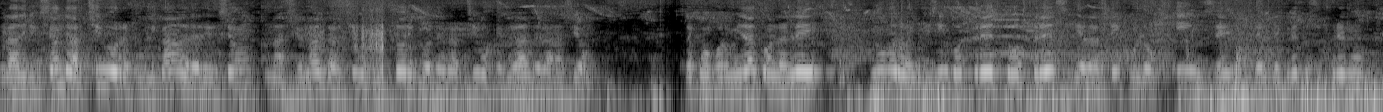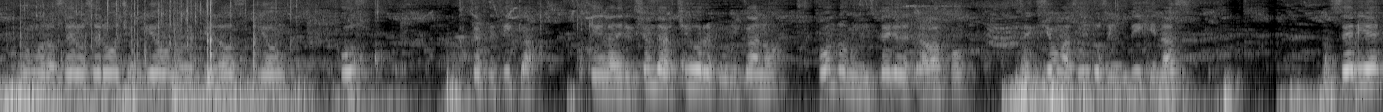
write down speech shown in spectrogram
La Dirección de Archivos Republicano de la Dirección Nacional de Archivos Históricos del Archivo General de la Nación de conformidad con la ley número 25323 y el artículo 15 del decreto supremo número 008-92-JUS, certifica que en la Dirección de Archivos Republicano, Fondo Ministerio de Trabajo, sección Asuntos Indígenas, serie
